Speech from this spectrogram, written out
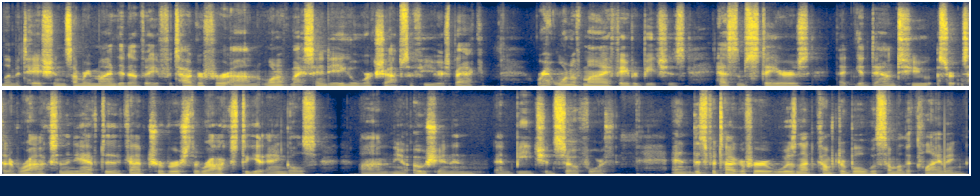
limitations, I'm reminded of a photographer on one of my San Diego workshops a few years back. We're at one of my favorite beaches, has some stairs that get down to a certain set of rocks, and then you have to kind of traverse the rocks to get angles on you know ocean and, and beach and so forth. And this photographer was not comfortable with some of the climbing,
